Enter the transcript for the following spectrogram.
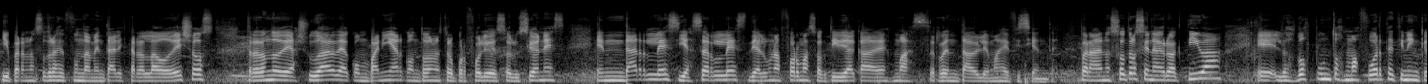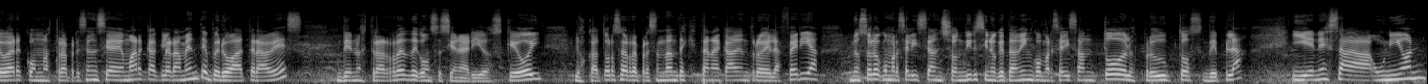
y para nosotros es fundamental estar al lado de ellos, tratando de ayudar, de acompañar con todo nuestro portfolio de soluciones en darles y hacerles de alguna forma su actividad cada vez más rentable, más eficiente. Para nosotros en Agroactiva eh, los dos puntos más fuertes tienen que ver con nuestra presencia de marca claramente, pero a través de nuestra red de concesionarios, que hoy los 14 representantes que están acá dentro de la feria no solo comercializan John Deere, sino que también comercializan todos los productos de PLA y en esa unión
